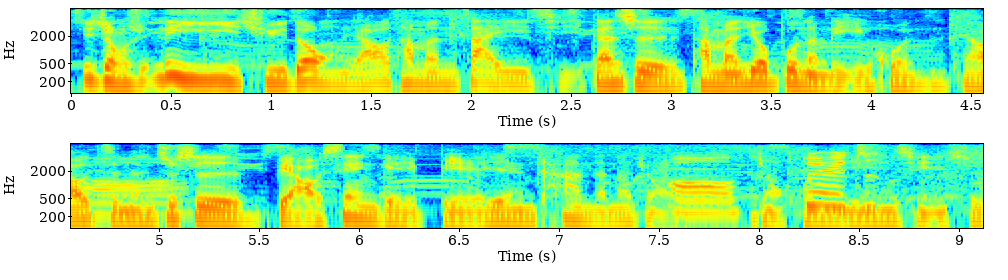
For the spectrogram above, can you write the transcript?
是一种利益驱动，然后他们在一起，但是他们又不能离婚，然后只能就是表现给别人看的那种一种婚姻形式。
